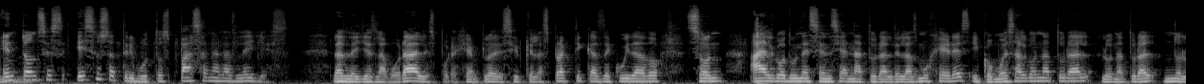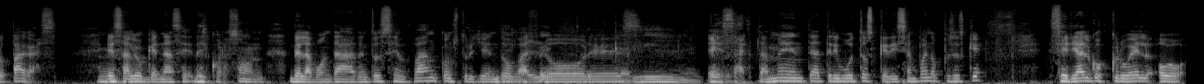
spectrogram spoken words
Entonces esos atributos pasan a las leyes. Las leyes laborales, por ejemplo, decir que las prácticas de cuidado son algo de una esencia natural de las mujeres y como es algo natural, lo natural no lo pagas es algo que nace del corazón, de la bondad. Entonces se van construyendo valores, exactamente, atributos que dicen, bueno, pues es que sería algo cruel o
